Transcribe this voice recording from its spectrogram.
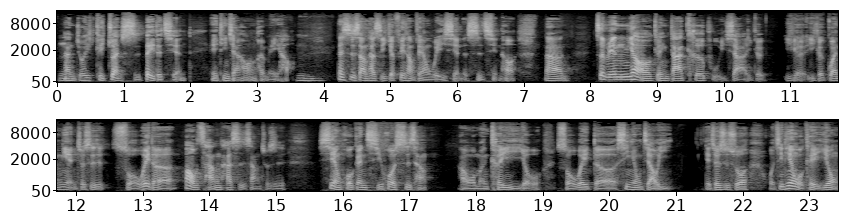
那你就会可以赚十倍的钱。诶，听起来好像很美好，嗯，但事实上它是一个非常非常危险的事情哈。那这边要跟大家科普一下一个。一个一个观念就是所谓的爆仓，它事实上就是现货跟期货市场啊，我们可以有所谓的信用交易，也就是说，我今天我可以用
